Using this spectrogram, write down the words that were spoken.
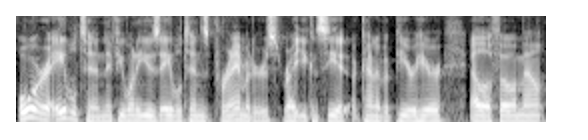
or Ableton if you want to use Ableton's parameters, right? You can see it kind of appear here, LFO amount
